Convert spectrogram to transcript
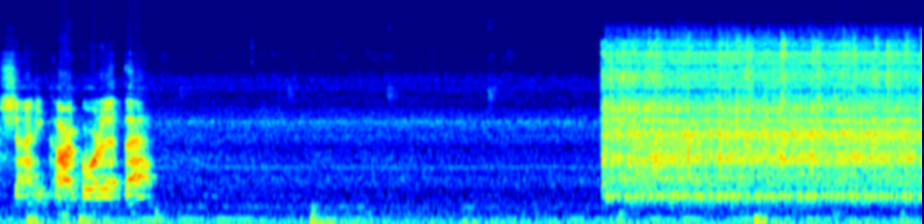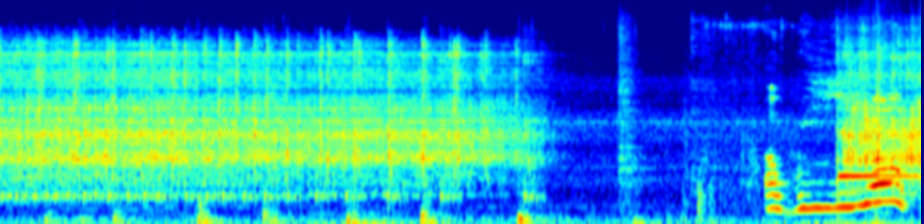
Shiny cardboard at that. A wheel?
